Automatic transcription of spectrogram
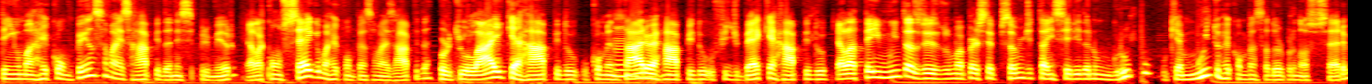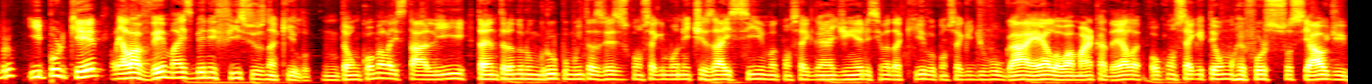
tem uma recompensa mais rápida nesse primeiro, ela consegue uma recompensa mais rápida, porque o like é rápido, o comentário é rápido, o feedback é rápido. Ela tem muitas vezes uma percepção de estar inserida num grupo, o que é muito recompensador para o nosso cérebro, e porque ela vê mais benefícios naquilo. Então, como ela está ali, está entrando num grupo, muitas vezes consegue monetizar em cima, consegue ganhar dinheiro em cima daquilo, consegue divulgar ela ou a marca dela, ou consegue ter um reforço social de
